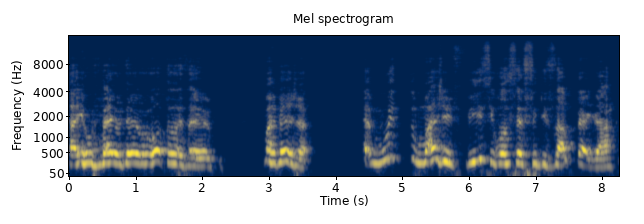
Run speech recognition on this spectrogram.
Aí o velho deu outro exemplo. Mas veja, é muito mais difícil você se desapegar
